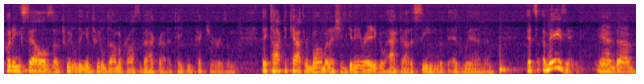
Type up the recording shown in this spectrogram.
putting cells of Tweedledee and Tweedledum across the background and taking pictures. And they talk to Kathryn Beaumont as she's getting ready to go act out a scene with Ed Wynn, and it's amazing. And um,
